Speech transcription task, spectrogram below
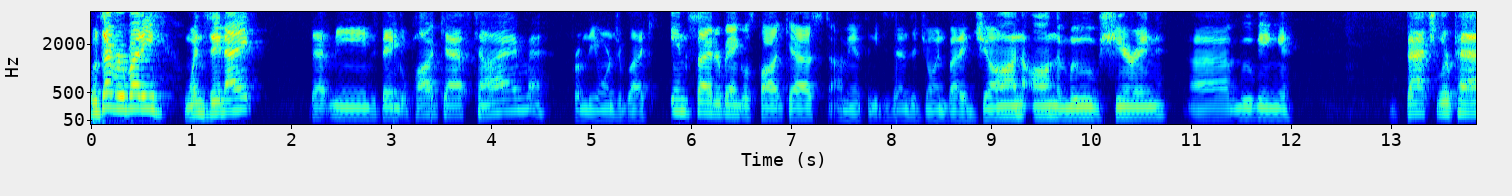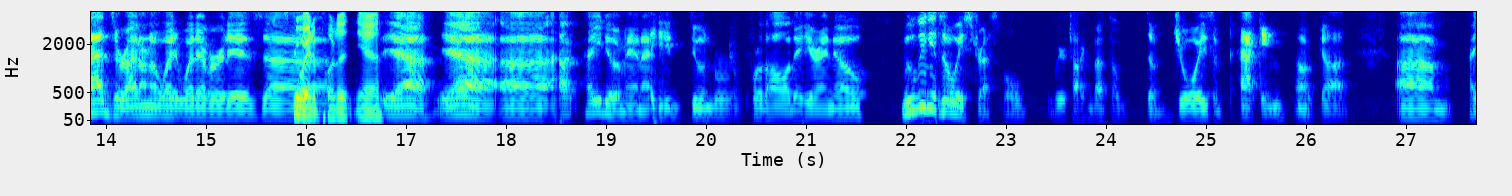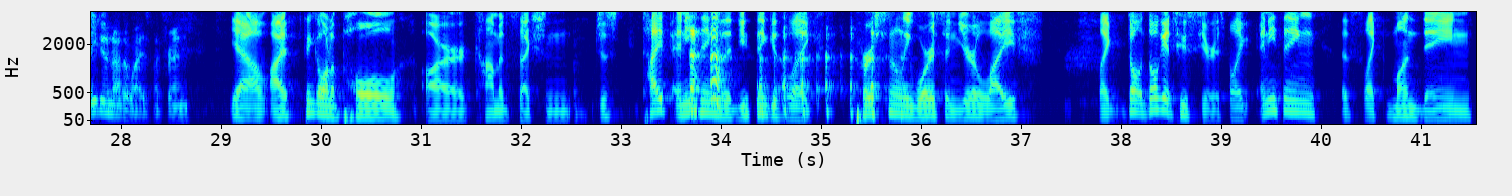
What's up, everybody? Wednesday night. That means Bengal podcast time from the Orange and Black Insider Bengals podcast. I'm Anthony Cosenza, joined by John on the move, Sheeran, uh, moving bachelor pads, or I don't know what whatever it is. Uh, That's a good way to put it. Yeah, yeah, yeah. Uh, how, how you doing, man? How you doing before the holiday here? I know moving is always stressful. We were talking about the the joys of packing. Oh God, um, how you doing otherwise, my friend? Yeah, um, I think I want to pull our comment section. Just type anything that you think is like personally worse in your life. Like don't don't get too serious, but like anything that's like mundane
